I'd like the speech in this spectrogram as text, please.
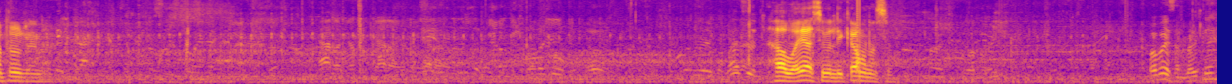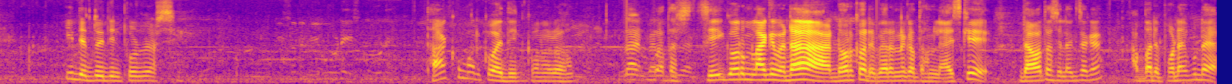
না তোরে না হ্যাঁ ভাই আছি বলি কেমন আছো? ঈদের দুই দিন পূর্বে আসছি। থাকুম আর কয়দিন কোনো রকম। যেই গরম লাগে বেটা ডর করে বেড়ানোর কথা শুনলে। আজকে দাওয়াত আছে এক জায়গায় আব্বারে পড়ায় পড়ায়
